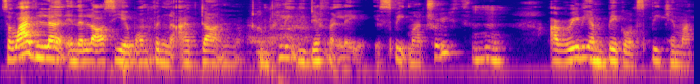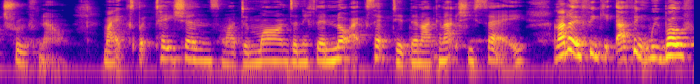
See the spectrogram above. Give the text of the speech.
So I've learned in the last year one thing that I've done completely differently is speak my truth. Mm-hmm. I really am big on speaking my truth now. My expectations, my demands, and if they're not accepted, then I can actually say, and I don't think, it, I think we both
